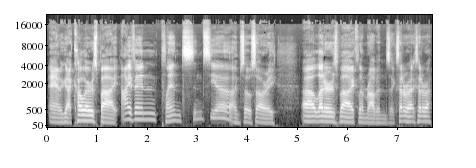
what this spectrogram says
And we got colors by Ivan Plancencia. I'm so sorry. Uh, letters by Clem Robins, etc., etc.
